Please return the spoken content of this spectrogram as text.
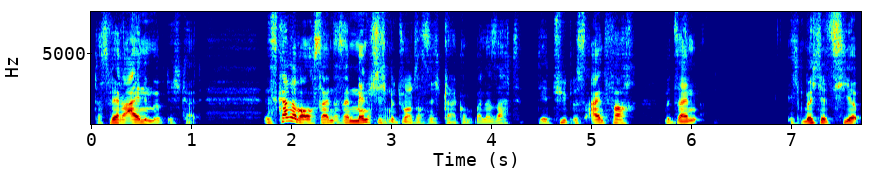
Das wäre eine Möglichkeit. Es kann aber auch sein, dass er menschlich mit Rodgers nicht klarkommt, weil er sagt, der Typ ist einfach mit seinen, ich möchte jetzt hier,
